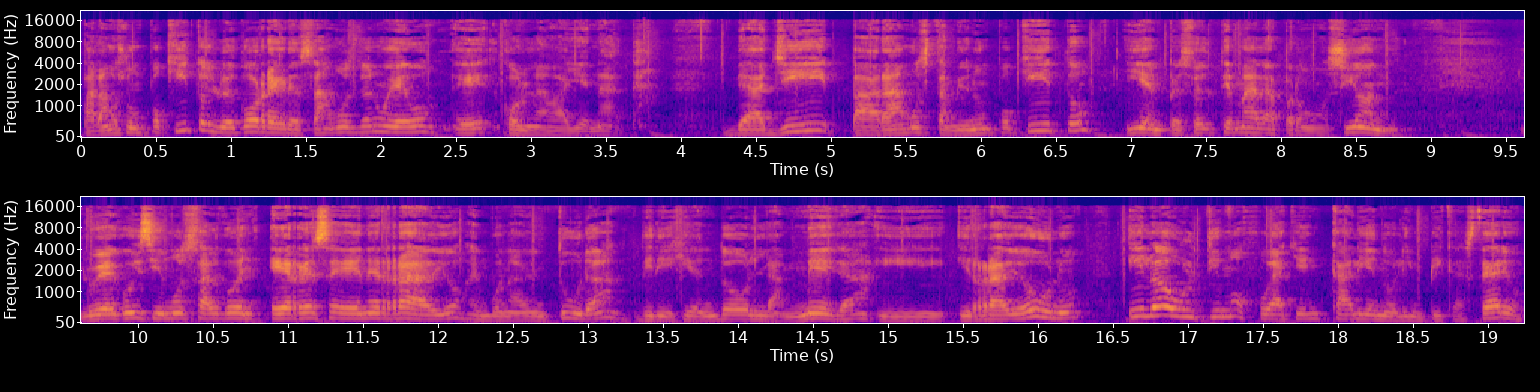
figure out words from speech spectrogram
paramos un poquito y luego regresamos de nuevo eh, con la vallenata. De allí paramos también un poquito y empezó el tema de la promoción. Luego hicimos algo en RCN Radio, en Buenaventura, dirigiendo La Mega y, Radio 1. Y lo último fue aquí en Cali, en Olímpica Estéreo.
